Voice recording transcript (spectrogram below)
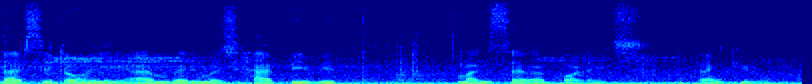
that's it only. I'm very much happy with Manavseva College. Thank you.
